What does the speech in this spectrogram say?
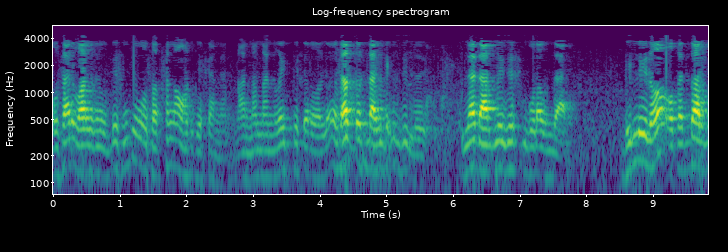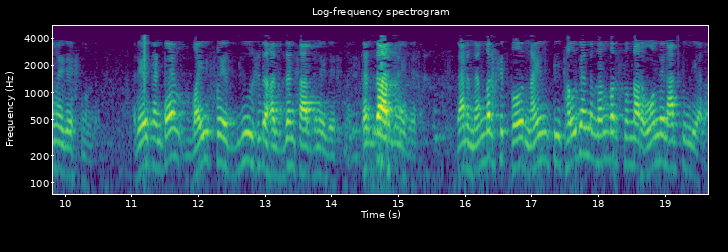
ఒకసారి వాళ్ళని ఉద్దేశించి ఓ సత్సంగం ఒకటి చేశాను నేను. నన్ను నన్ను ఇన్వైట్ చేశారు వాళ్ళు. నాకు తెలిసింది ఇలాంటి ఆర్గనైజేషన్ కూడా ఉందా అని. ఢిల్లీలో ఒక పెద్ద ఆర్గనైజేషన్ ఉంది. అదేంటంటే వైఫ్ అబ్యూస్డ్ హస్బెండ్స్ ఆర్గనైజేషన్ పెద్ద ఆర్గనైజేషన్. దాని మెంబర్షిప్ నైన్టీ థౌజండ్ మెంబర్స్ ఉన్నారు ఓన్లీ నార్త్ ఇండియాలో.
